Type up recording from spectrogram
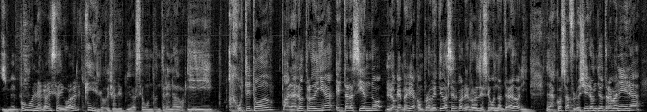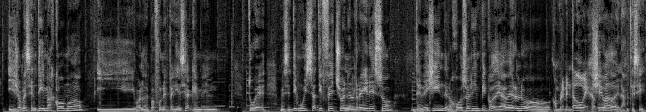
Y me pongo en la cabeza, digo, a ver, ¿qué es lo que yo le pido al segundo entrenador? Y ajusté todo para el otro día estar haciendo lo que me había comprometido a hacer con el rol de segundo entrenador. Y las cosas fluyeron de otra manera y yo me sentí más cómodo. Y bueno, después fue una experiencia que me, tuve, me sentí muy satisfecho en el regreso de Beijing, de los Juegos Olímpicos, de haberlo Complementado oveja. como- llevado adelante, sí,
